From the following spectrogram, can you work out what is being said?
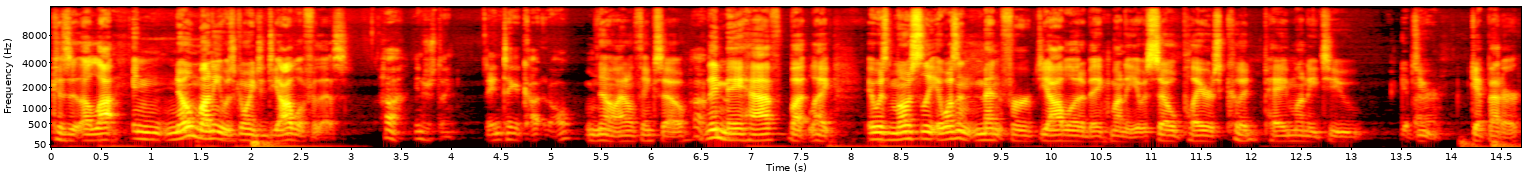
because a lot and no money was going to Diablo for this. Huh? Interesting. They didn't take a cut at all. No, I don't think so. Huh. They may have, but like it was mostly it wasn't meant for Diablo to make money. It was so players could pay money to Get to better. get better.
